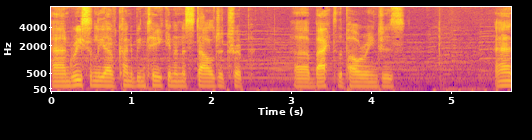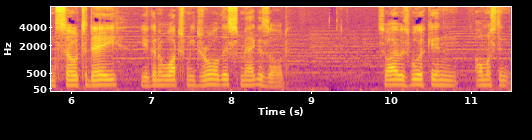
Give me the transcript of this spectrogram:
And recently I've kind of been taking a nostalgia trip uh, back to the Power Rangers. And so today you're going to watch me draw this Megazord. So I was working almost in,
